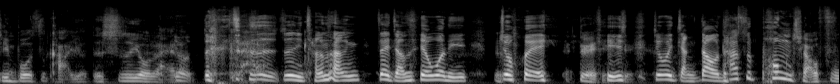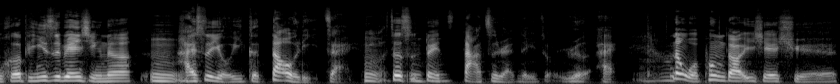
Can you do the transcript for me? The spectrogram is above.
辛波斯卡有的诗又来了，对，就是就是你常常在讲这些问题，就会 对，就会讲到的。它是碰巧符合平行四边形呢，嗯，还是有一个道理在，嗯，这是对大自然的一种热爱。嗯，那我碰到一些学。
